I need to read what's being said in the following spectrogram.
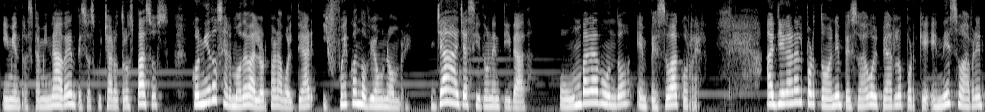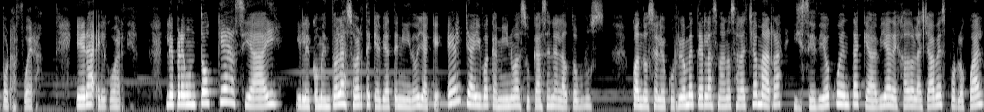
y mientras caminaba empezó a escuchar otros pasos. Con miedo se armó de valor para voltear y fue cuando vio a un hombre. Ya haya sido una entidad o un vagabundo, empezó a correr. Al llegar al portón empezó a golpearlo porque en eso abren por afuera. Era el guardia. Le preguntó qué hacía ahí y le comentó la suerte que había tenido ya que él ya iba camino a su casa en el autobús cuando se le ocurrió meter las manos a la chamarra y se dio cuenta que había dejado las llaves por lo cual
